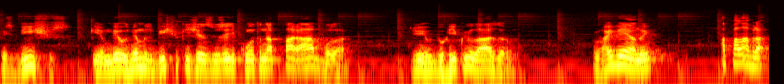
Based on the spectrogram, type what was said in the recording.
os bichos, que os mesmos bichos que Jesus ele conta na parábola de, do rico e o Lázaro. Vai vendo, hein? A palavra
